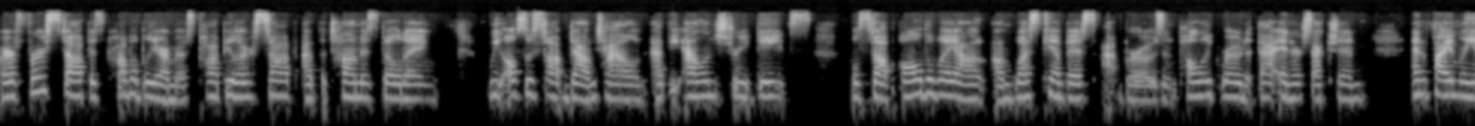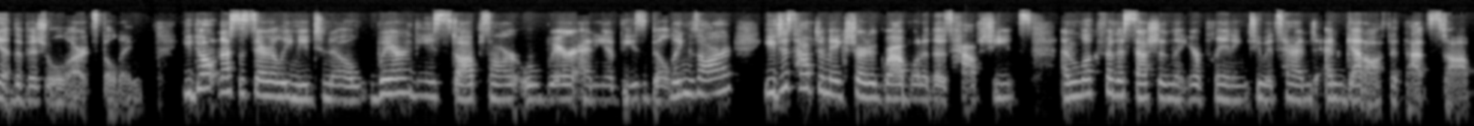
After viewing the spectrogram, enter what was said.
Our first stop is probably our most popular stop at the Thomas building. We also stop downtown at the Allen Street gates. We'll stop all the way out on West Campus at Burrowes and Pollock Road at that intersection, and finally at the Visual Arts Building. You don't necessarily need to know where these stops are or where any of these buildings are. You just have to make sure to grab one of those half sheets and look for the session that you're planning to attend and get off at that stop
